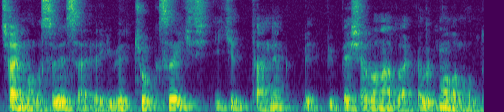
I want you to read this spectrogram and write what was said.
çay molası vesaire gibi. Çok kısa iki, iki tane bir beşer onar dakikalık molam oldu.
